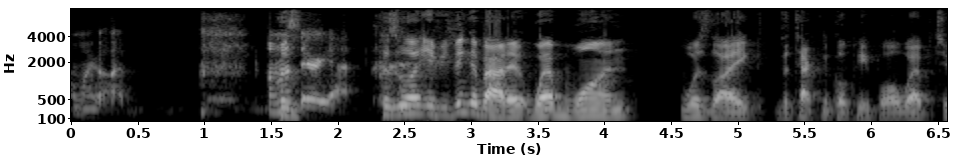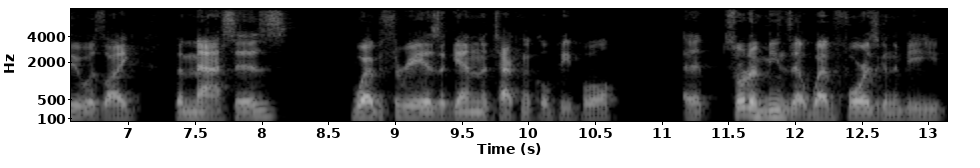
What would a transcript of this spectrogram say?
Oh my god, I'm not there yet. Because like, if you think about it, Web one was like the technical people. Web two was like the masses. Web three is again the technical people. It sort of means that Web four is going to be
